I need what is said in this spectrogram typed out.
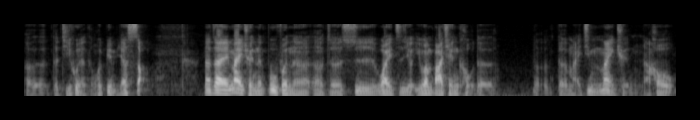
呃的机会呢可能会变比较少。那在卖权的部分呢，呃，则是外资有一万八千口的呃的买进卖权，然后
